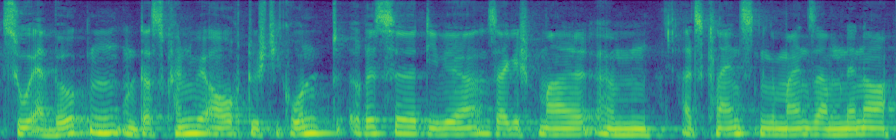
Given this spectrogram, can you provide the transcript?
zu erwirken und das können wir auch durch die Grundrisse, die wir, sage ich mal, ähm, als kleinsten gemeinsamen Nenner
